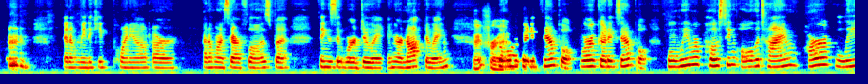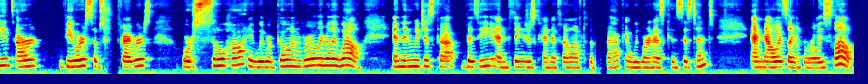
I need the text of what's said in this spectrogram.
i don't mean to keep pointing out our i don't want to say our flaws but things that we're doing or not doing go for it we're a good example we're a good example when we were posting all the time, our leads, our viewers, subscribers were so high. We were going really, really well. And then we just got busy and things just kind of fell off to the back and we weren't as consistent. And now it's like really slow.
